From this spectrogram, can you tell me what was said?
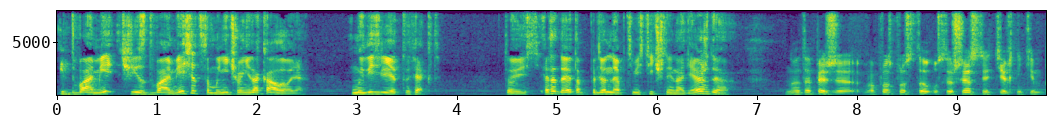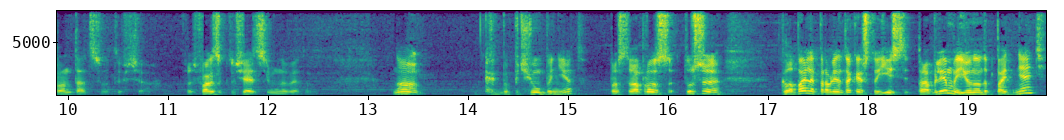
И два через два месяца мы ничего не докалывали. Мы видели этот эффект. То есть это дает определенные оптимистичные надежды. Ну, это опять же вопрос просто усовершенствования техники имплантации, вот и все. То есть факт заключается именно в этом. Но, как бы, почему бы нет? Просто вопрос... Тут же глобальная проблема такая, что есть проблема, ее надо поднять,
